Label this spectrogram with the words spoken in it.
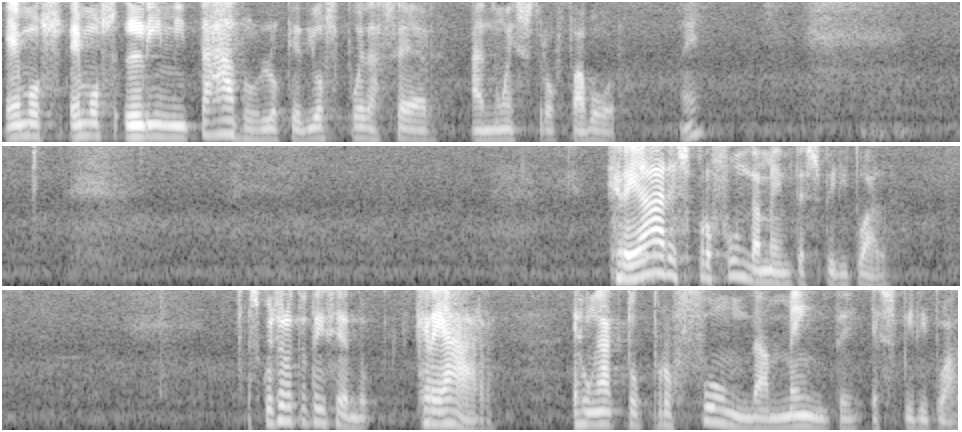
hemos, hemos limitado lo que Dios puede hacer a nuestro favor. ¿eh? Crear es profundamente espiritual. Escucha lo que estoy diciendo. Crear es un acto profundamente espiritual.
